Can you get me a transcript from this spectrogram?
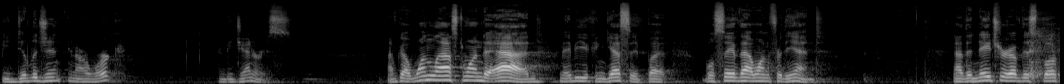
be diligent in our work, and be generous. I've got one last one to add. Maybe you can guess it, but we'll save that one for the end. Now, the nature of this book,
